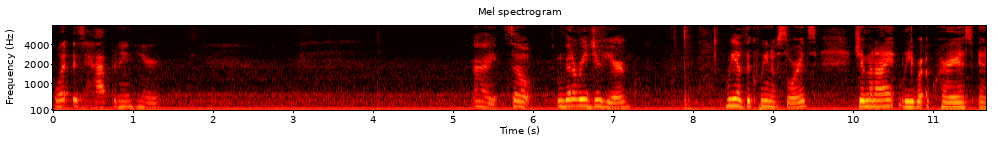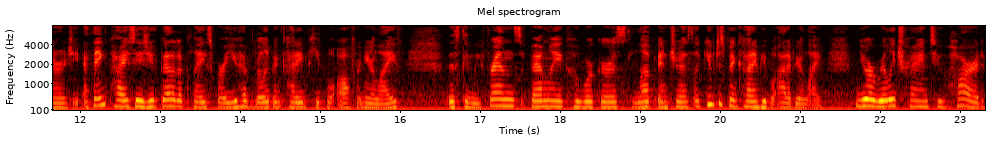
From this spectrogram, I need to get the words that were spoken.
What is happening here? Alright, so I'm going to read you here. We have the Queen of Swords, Gemini, Libra, Aquarius energy. I think, Pisces, you've been at a place where you have really been cutting people off in your life this can be friends, family, coworkers, love interests. Like you've just been cutting people out of your life. You're really trying too hard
